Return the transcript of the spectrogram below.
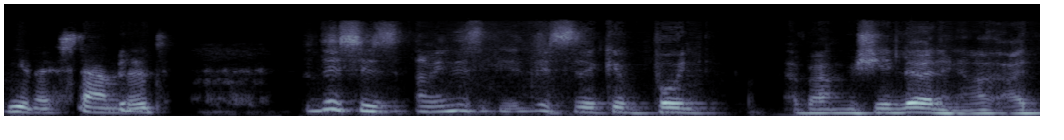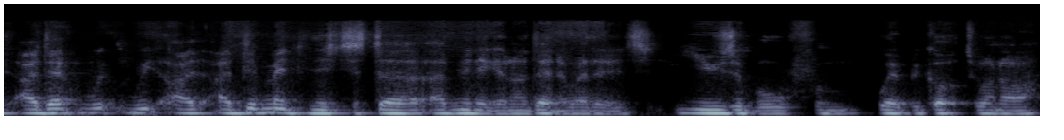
you know standard. this is i mean this this is a good point about machine learning and i i, I don't we, I, I did mention this just a, a minute ago and i don't know whether it's usable from where we got to on our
